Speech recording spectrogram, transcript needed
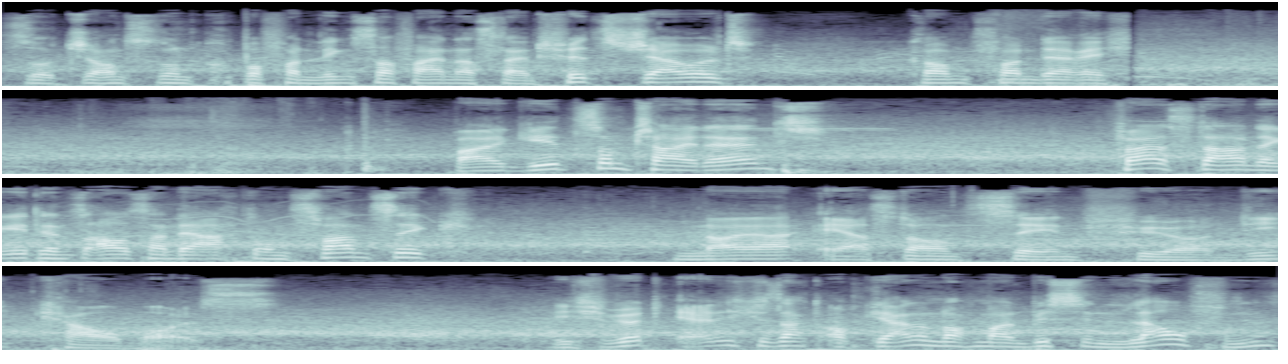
So, Johnson und Cooper von links auf einer Slide. Fitzgerald kommt von der rechten. Ball geht zum Tight End. First Down, der geht ins Aus an der 28. Neuer erster und 10 für die Cowboys. Ich würde ehrlich gesagt auch gerne noch mal ein bisschen laufen.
